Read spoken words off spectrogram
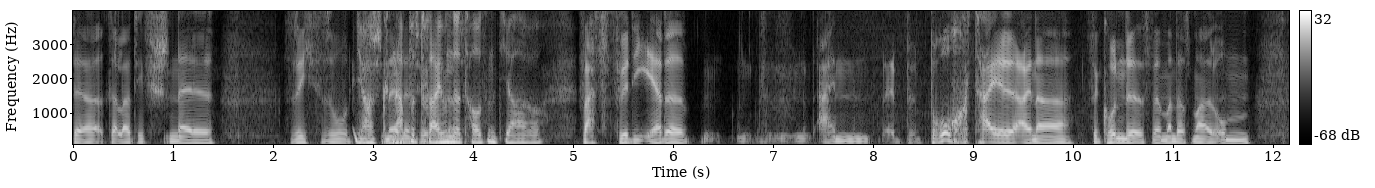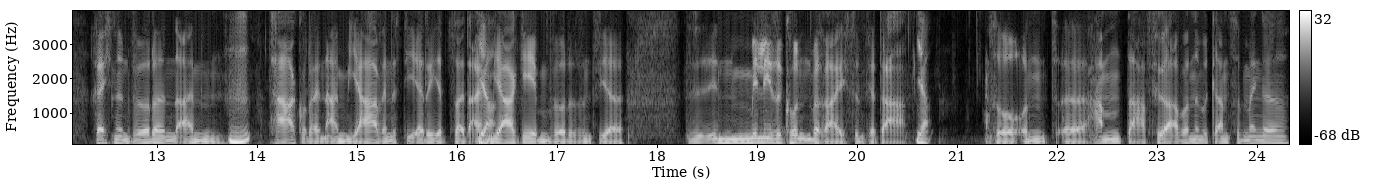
der relativ schnell sich so Ja, schnell knappe entwickelt hat. 300.000 Jahre. Was für die Erde ein Bruchteil einer Sekunde ist, wenn man das mal umrechnen würde in einem Tag oder in einem Jahr. Wenn es die Erde jetzt seit einem Ja. Jahr geben würde, sind wir im Millisekundenbereich sind wir da. Ja. So und äh, haben dafür aber eine ganze Menge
